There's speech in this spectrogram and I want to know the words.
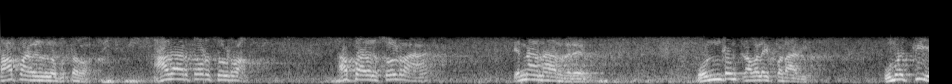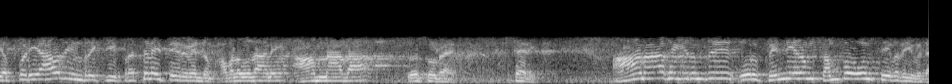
பாப்பா எழுதுன புத்தகம். ஆதாரத்தோட சொல்றோம். அப்ப அதில் சொல்றான் என்ன நாரதரன் ஒன்றும் கவலைப்படாது. உமக்கு எப்படியாவது இன்றைக்கு பிரச்சனை தீர வேண்டும். அவ்வளவுதானே? ஆம்னாதா இவர் சரி. ஆணாக இருந்து ஒரு பெண்ணிடம் சம்பவம் செய்வதை விட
